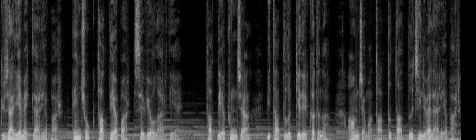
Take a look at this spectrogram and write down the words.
güzel yemekler yapar en çok tatlı yapar seviyorlar diye. Tatlı yapınca bir tatlılık gelir kadına. Amcama tatlı tatlı cilveler yapar.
